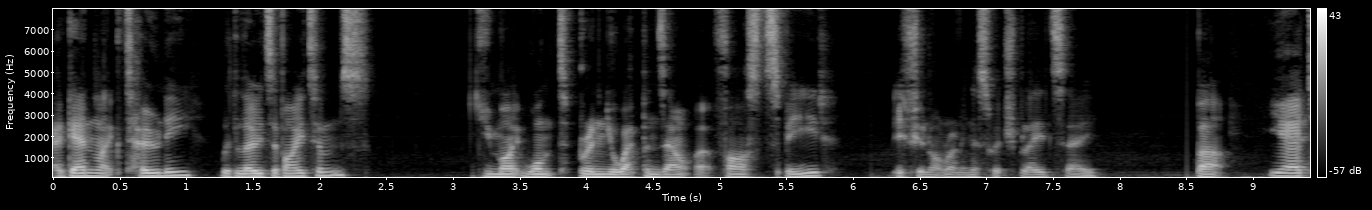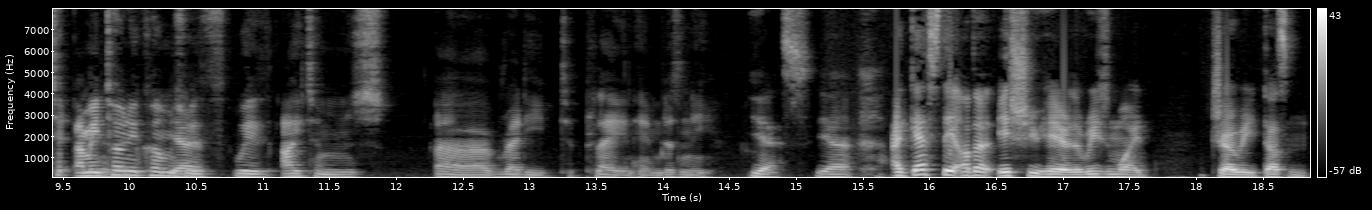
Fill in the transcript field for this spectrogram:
again like Tony with loads of items. You might want to bring your weapons out at fast speed if you're not running a switchblade, say. But Yeah, t- I mean, Tony comes Yeah. with with items uh, ready to play in him, doesn't he? Yes, yeah. I guess the other issue here, the reason why Joey doesn't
